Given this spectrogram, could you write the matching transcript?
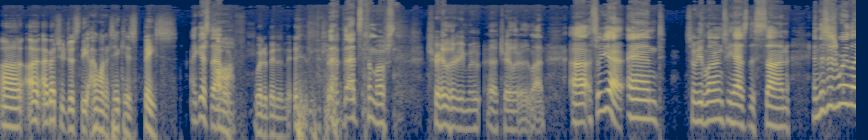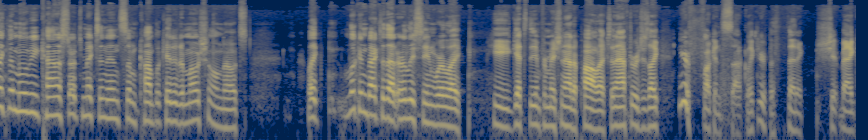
Uh, I, I bet you just the I want to take his face I guess that would off would have been in the. In the that, that's the most trailery mo- uh, trailery line. Uh, so yeah, and so he learns he has this son, and this is where like the movie kind of starts mixing in some complicated emotional notes. Like looking back to that early scene where like he gets the information out of Pollux, and afterwards he's like, "You're fucking suck. Like you're a pathetic shitbag."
